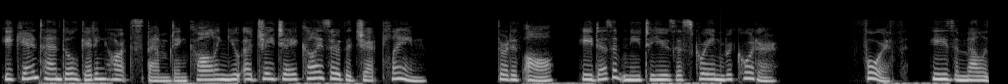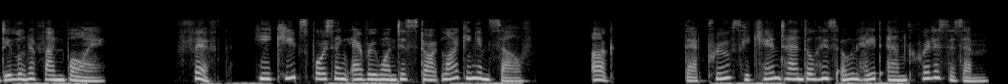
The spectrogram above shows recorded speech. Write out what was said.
he can't handle getting heart spammed and calling you a JJ Kizer the jet plane. Third of all, he doesn't need to use a screen recorder. Fourth, he's a Melody Luna fanboy. Fifth, he keeps forcing everyone to start liking himself. Ugh. That proves he can't handle his own hate and criticism.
